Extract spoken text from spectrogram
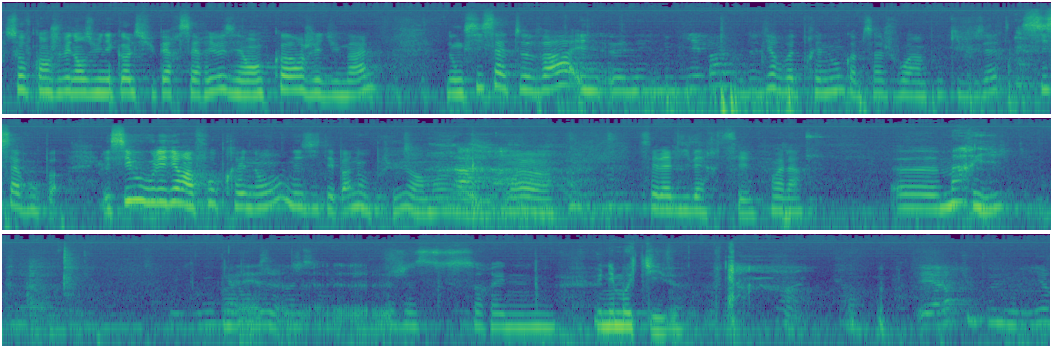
sauf quand je vais dans une école super sérieuse, et encore, j'ai du mal. Donc si ça te va, euh, n'oubliez pas de dire votre prénom, comme ça je vois un peu qui vous êtes, si ça vous pas. Et si vous voulez dire un faux prénom, n'hésitez pas non plus. Hein. euh, c'est la liberté. Voilà. Marie. Je, serai une, émotive. Et alors tu peux nous lire,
